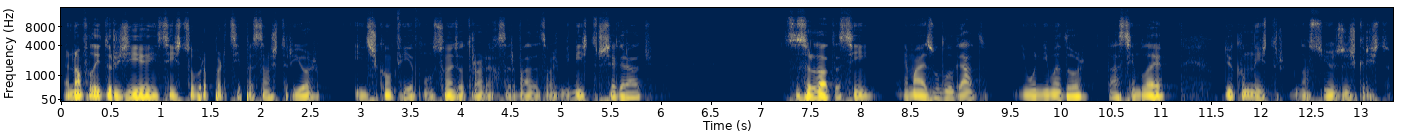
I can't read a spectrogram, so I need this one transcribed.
a nova liturgia insiste sobre a participação exterior e lhes confia funções outrora reservadas aos ministros sagrados. O sacerdote, assim, é mais um delegado e um animador da Assembleia do que o ministro de Nosso Senhor Jesus Cristo.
